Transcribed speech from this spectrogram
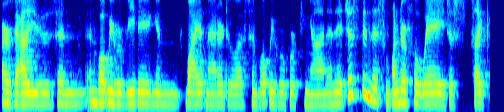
our values and and what we were reading and why it mattered to us and what we were working on. And it just in this wonderful way just like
